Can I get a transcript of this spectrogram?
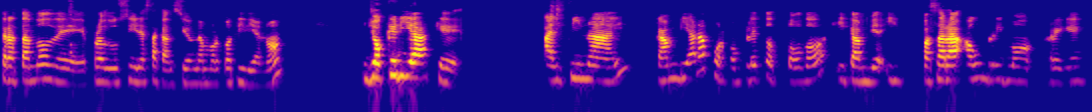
tratando de producir esta canción de amor cotidiano, yo quería que al final cambiara por completo todo y, cambia, y pasara a un ritmo reggae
